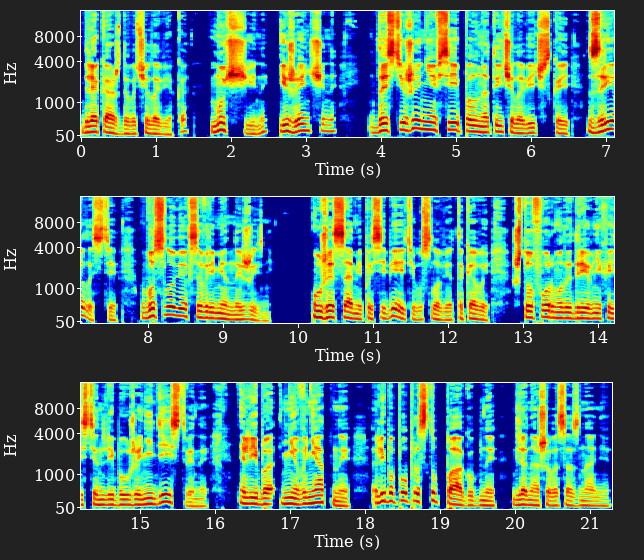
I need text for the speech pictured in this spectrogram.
для каждого человека, мужчины и женщины, достижение всей полноты человеческой зрелости в условиях современной жизни. Уже сами по себе эти условия таковы, что формулы древних истин либо уже не действенны, либо невнятны, либо попросту пагубны для нашего сознания.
